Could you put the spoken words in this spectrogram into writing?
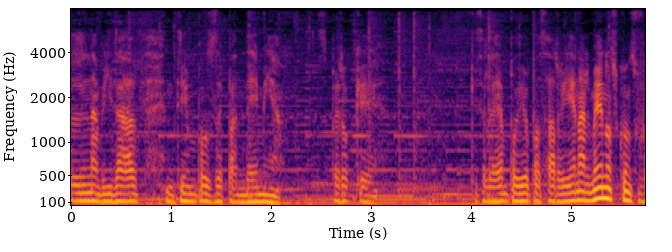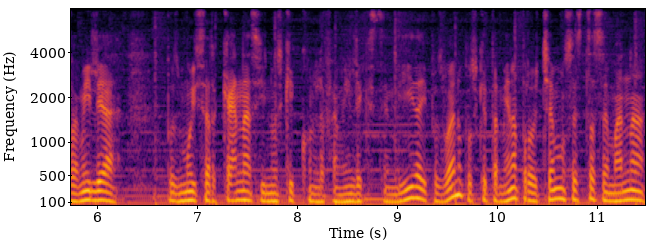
Navidad en tiempos de pandemia? Espero que, que se le hayan podido pasar bien, al menos con su familia pues muy cercana, si no es que con la familia extendida. Y pues bueno, pues que también aprovechemos esta semana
